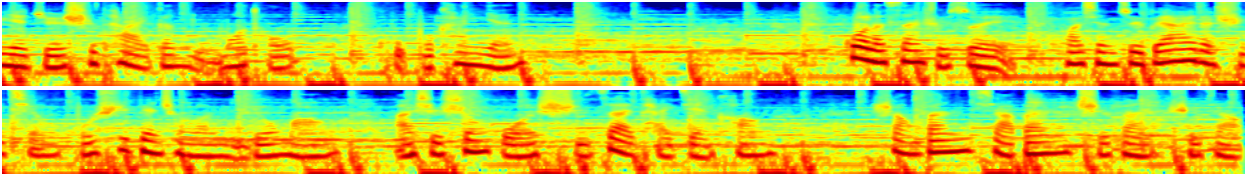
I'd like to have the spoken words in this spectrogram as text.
灭绝师太跟女魔头，苦不堪言。过了三十岁，发现最悲哀的事情不是变成了女流氓，而是生活实在太健康，上班下班吃饭睡觉。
